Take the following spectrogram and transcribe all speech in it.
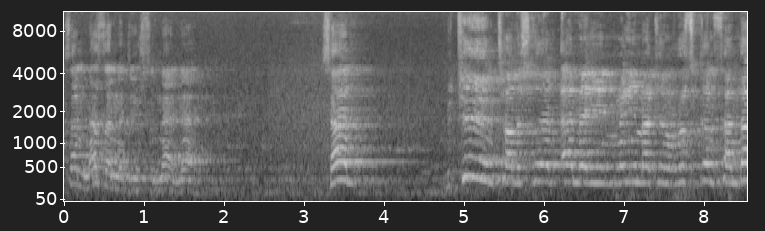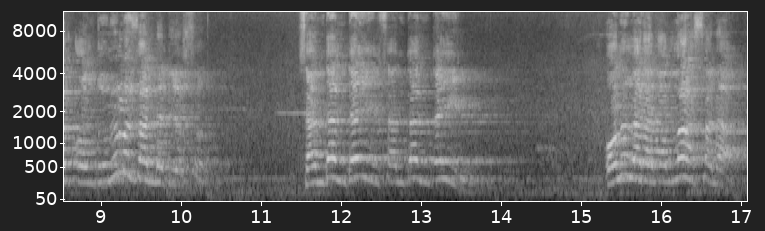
sen ne zannediyorsun ne ne? Sen bütün çalıştığın emeğin, nimetin, rızkın senden olduğunu mu zannediyorsun? Senden değil, senden değil. Onu veren Allah sana.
